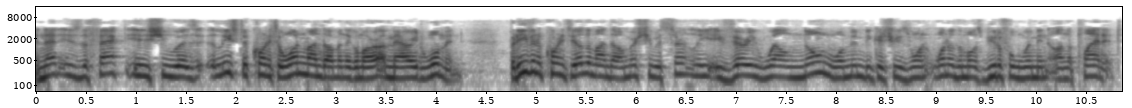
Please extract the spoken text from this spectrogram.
and that is the fact is she was, at least according to one mandam in the Gemara, a married woman. But even according to the other mandam, she was certainly a very well-known woman because she was one, one of the most beautiful women on the planet.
